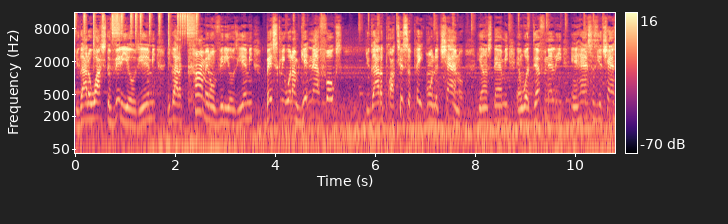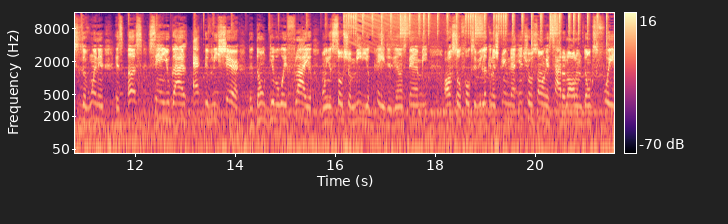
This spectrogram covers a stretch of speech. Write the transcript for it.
You gotta watch the videos, you hear me? You gotta comment on videos, you hear me? Basically what I'm getting at, folks, you gotta participate on the channel. You understand me? And what definitely enhances your chances of winning is us seeing you guys actively share the Donk Give Away flyer on your social media pages. You understand me? Also, folks, if you're looking to stream that intro song, it's titled All Them Donks Fue.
